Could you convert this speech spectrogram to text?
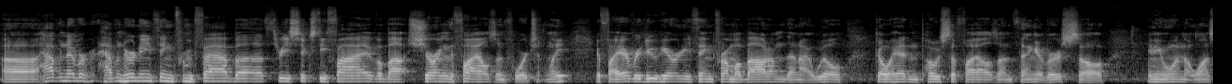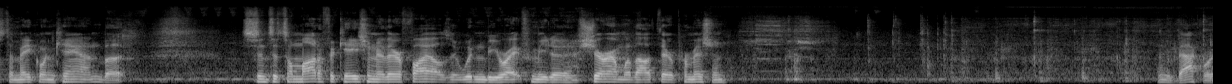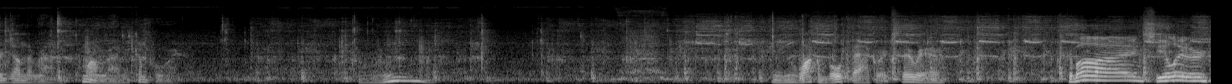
Uh, haven't ever haven't heard anything from Fab uh, 365 about sharing the files. Unfortunately, if I ever do hear anything from about them, then I will go ahead and post the files on Thingiverse so anyone that wants to make one can. But since it's a modification of their files, it wouldn't be right for me to share them without their permission. Maybe backwards on the run. Come on, Robbie, come forward. Mm-hmm. You walk them both backwards. There we are. Goodbye. See you later.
